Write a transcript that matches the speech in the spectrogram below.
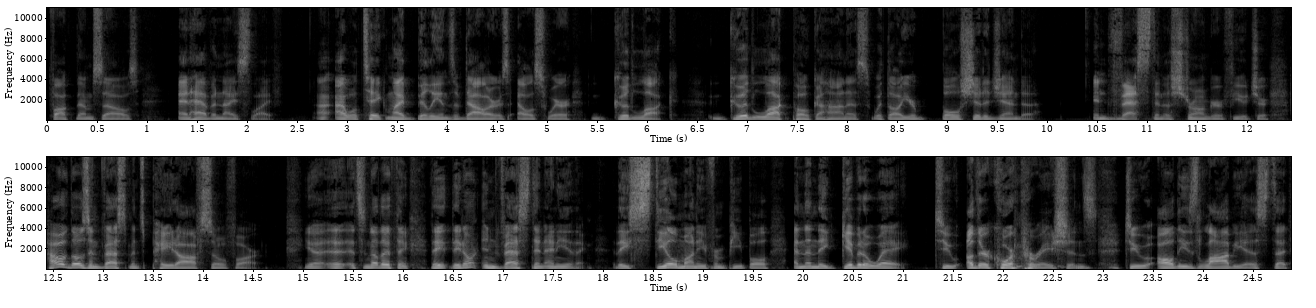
fuck themselves and have a nice life. I, I will take my billions of dollars elsewhere. Good luck. Good luck, Pocahontas, with all your bullshit agenda. Invest in a stronger future. How have those investments paid off so far? Yeah, it's another thing. They they don't invest in anything. They steal money from people and then they give it away to other corporations, to all these lobbyists that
